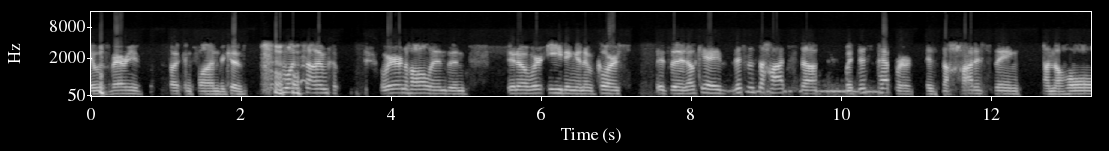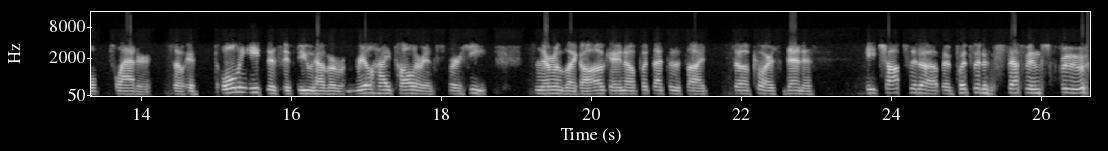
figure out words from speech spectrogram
it was very fucking fun because one time we're in Holland and you know we're eating and of course it said okay this is the hot stuff but this pepper is the hottest thing on the whole platter so if only eat this if you have a real high tolerance for heat. And everyone's like, oh, okay, no, put that to the side. So of course, Dennis, he chops it up and puts it in Steffan's food.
